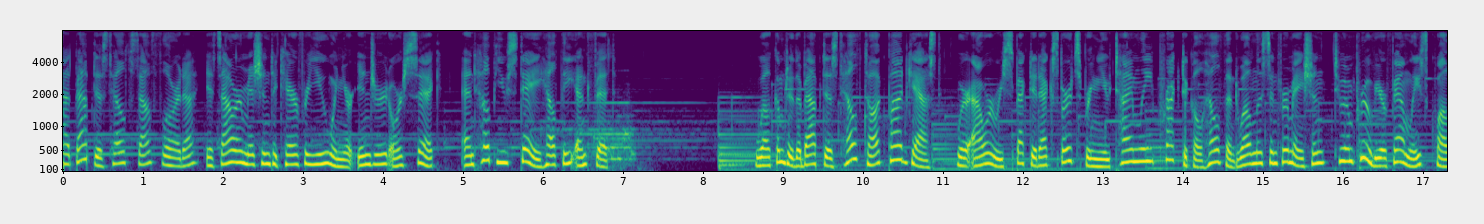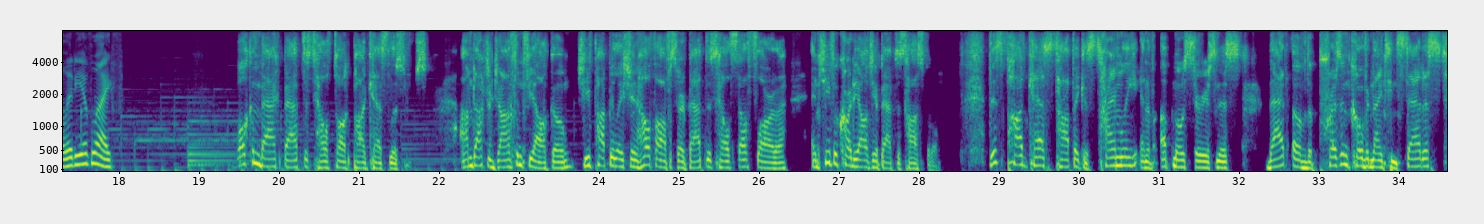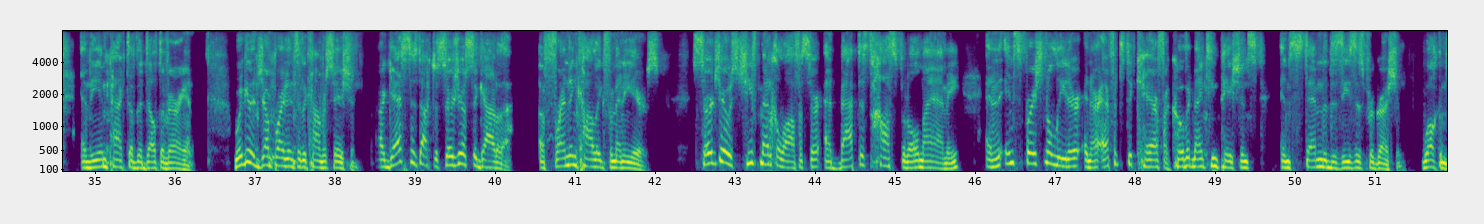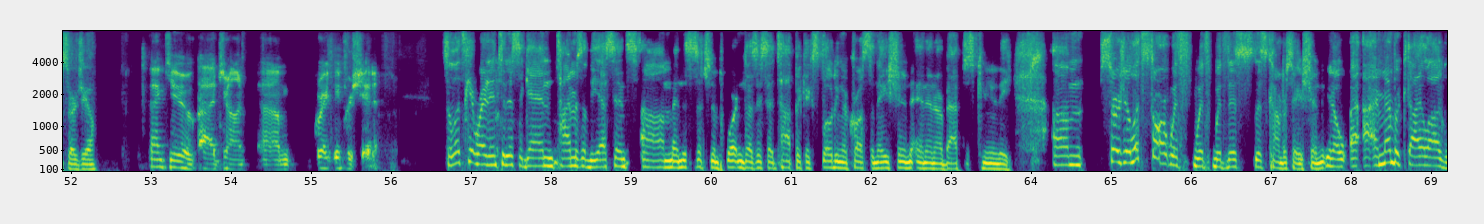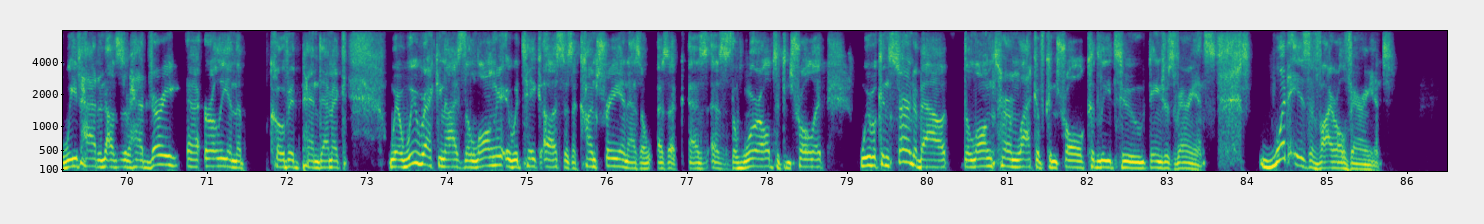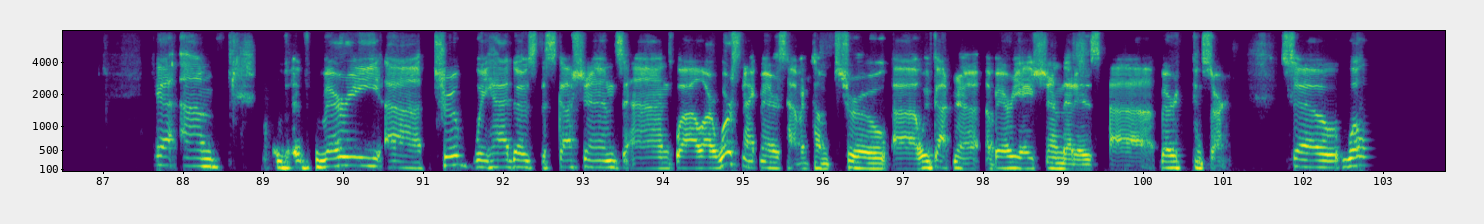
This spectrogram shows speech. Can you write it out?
At Baptist Health South Florida, it's our mission to care for you when you're injured or sick and help you stay healthy and fit. Welcome to the Baptist Health Talk podcast, where our respected experts bring you timely, practical health and wellness information to improve your family's quality of life. Welcome back, Baptist Health Talk podcast listeners. I'm Dr. Jonathan Fialkow, Chief Population Health Officer at Baptist Health South Florida and Chief of Cardiology at Baptist Hospital. This podcast topic is timely and of utmost seriousness, that of the present COVID 19 status and the impact of the Delta variant. We're going to jump right into the conversation. Our guest is Dr. Sergio Segarra, a friend and colleague for many years. Sergio is Chief Medical Officer at Baptist Hospital, Miami, and an inspirational leader in our efforts to care for COVID 19 patients and stem the disease's progression. Welcome, Sergio. Thank you, uh, John. Um, greatly appreciate it. So let's get right into this again. Time is of the essence. Um, and this is such an important, as I said, topic exploding across the nation and in our Baptist community. Um, Sergio, let's start with with with this this conversation. You know, I, I remember dialogue we've had and others have had very uh, early in the COVID pandemic, where we recognized the longer it would take us as a country and as a as a as as the world to control it, we were concerned about the long term lack of control could lead to dangerous variants. What is a viral variant? Yeah, um, very uh, true. We had those discussions, and while our worst nightmares haven't come true, uh, we've gotten a, a, variation that is uh, very concerning. So, what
